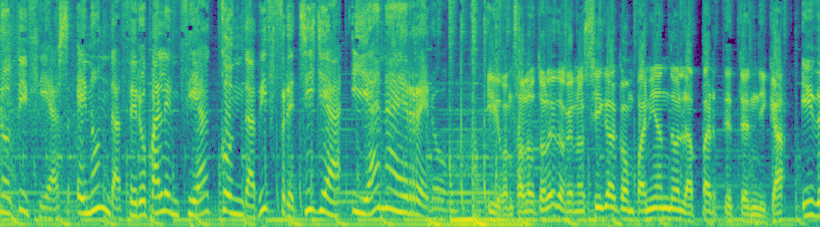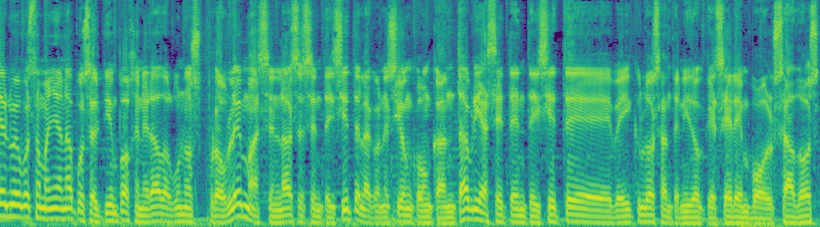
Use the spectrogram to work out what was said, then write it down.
Noticias en Onda Cero Palencia con David Frechilla y Ana Herrero. Y Gonzalo Toledo que nos sigue acompañando en la parte técnica. Y de nuevo esta mañana pues el tiempo ha generado algunos problemas en la 67, la conexión con Cantabria. 77 vehículos han tenido que ser embolsados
